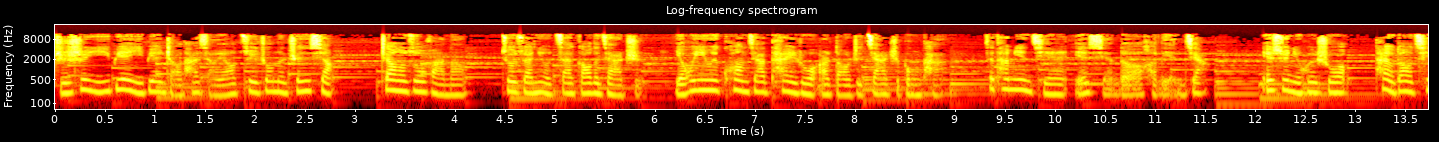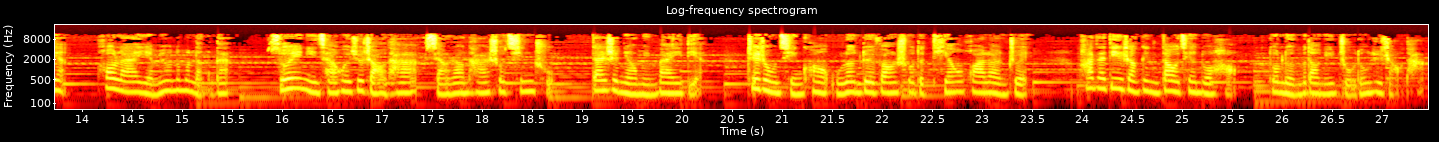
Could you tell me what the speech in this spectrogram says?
只是一遍一遍找他想要最终的真相，这样的做法呢，就算你有再高的价值，也会因为框架太弱而导致价值崩塌，在他面前也显得很廉价。也许你会说他有道歉，后来也没有那么冷淡，所以你才会去找他，想让他说清楚。但是你要明白一点，这种情况无论对方说的天花乱坠。趴在地上跟你道歉多好，都轮不到你主动去找他，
